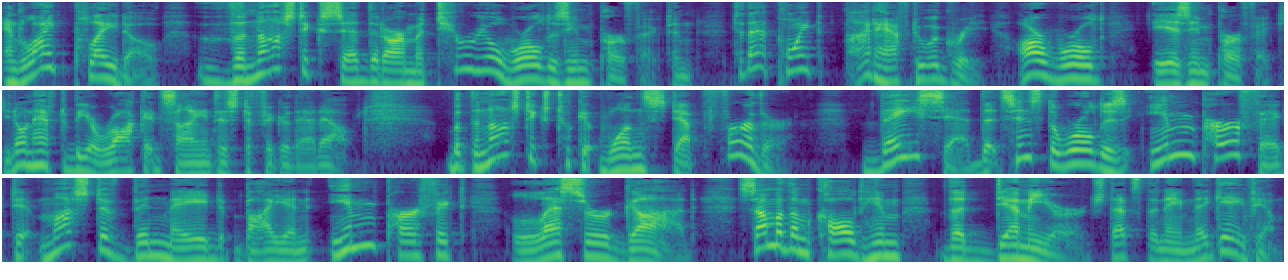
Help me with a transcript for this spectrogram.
And like Plato, the Gnostics said that our material world is imperfect. And to that point, I'd have to agree. Our world is imperfect. You don't have to be a rocket scientist to figure that out. But the Gnostics took it one step further. They said that since the world is imperfect, it must have been made by an imperfect lesser God. Some of them called him the demiurge. That's the name they gave him.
